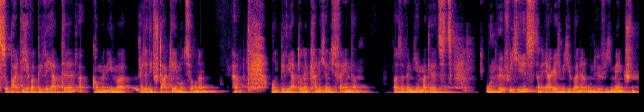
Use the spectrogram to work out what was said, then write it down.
sobald ich aber bewerte, kommen immer relativ starke Emotionen. Ja. Und Bewertungen kann ich ja nicht verändern. Also wenn jemand jetzt unhöflich ist, dann ärgere ich mich über einen unhöflichen Menschen.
